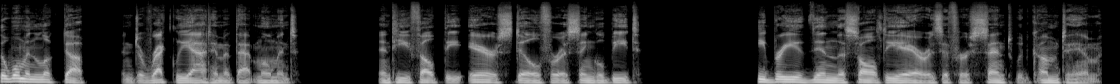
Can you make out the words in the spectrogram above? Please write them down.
The woman looked up and directly at him at that moment, and he felt the air still for a single beat. He breathed in the salty air as if her scent would come to him.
